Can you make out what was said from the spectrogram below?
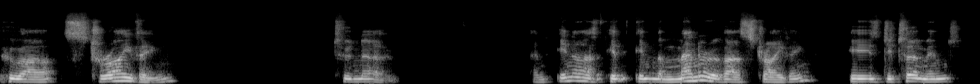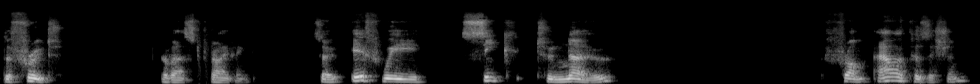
who are striving to know. And in, our, in, in the manner of our striving is determined the fruit of our striving. So, if we seek to know from our position,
